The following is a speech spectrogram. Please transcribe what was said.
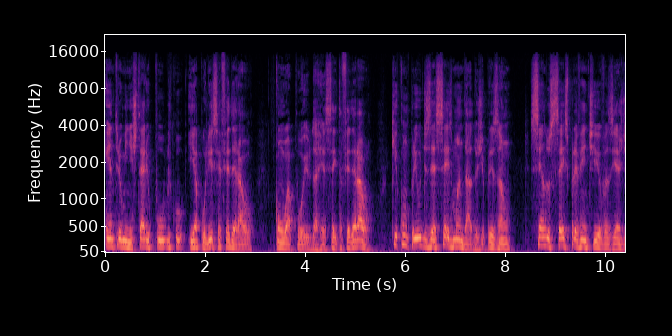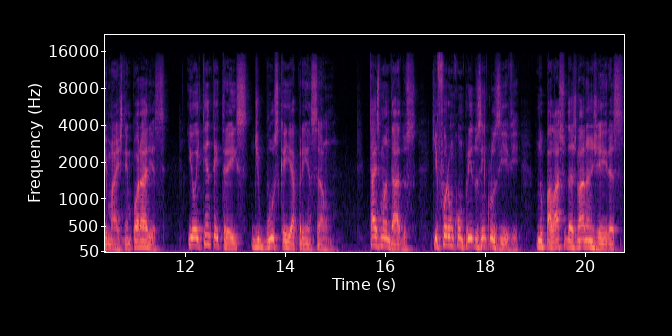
entre o Ministério Público e a Polícia Federal, com o apoio da Receita Federal, que cumpriu 16 mandados de prisão sendo seis preventivas e as demais temporárias, e 83 de busca e apreensão. Tais mandados, que foram cumpridos inclusive no Palácio das Laranjeiras,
